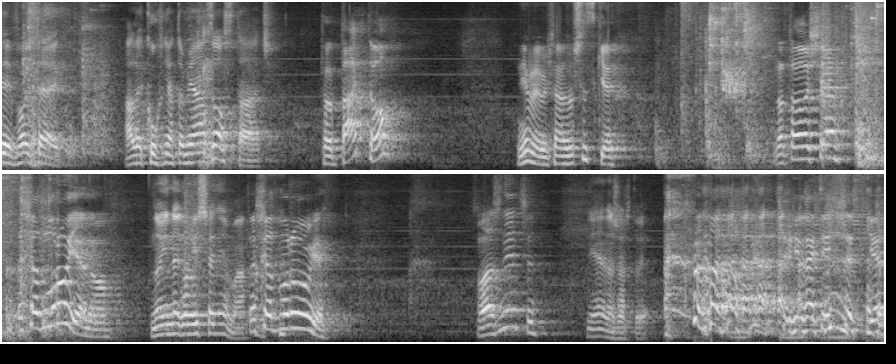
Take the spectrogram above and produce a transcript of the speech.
Ty, Wojtek, ale kuchnia to miała zostać. To tak to? Nie wiem, myślałem, że wszystkie. No to się, to się odmuruje, no. No innego wyjścia nie ma. To się odmuruje. Ważnie, czy? Nie no, żartuję. Czyli lecieć wszystkie?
